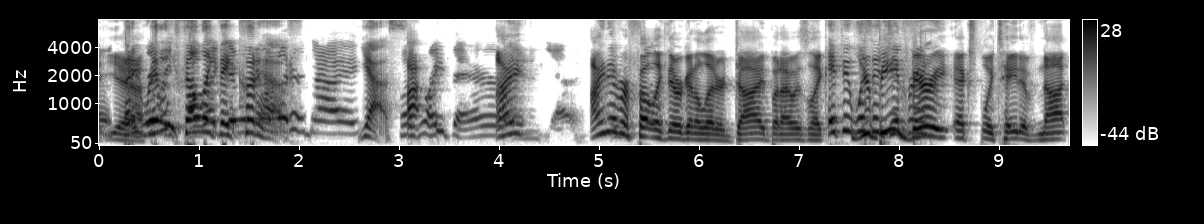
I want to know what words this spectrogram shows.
die but yeah. But it really felt like they were could have. let her die Yes. like right there I- and, yeah. I never felt like they were going to let her die, but I was like, If it was you're a being different- very exploitative, not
